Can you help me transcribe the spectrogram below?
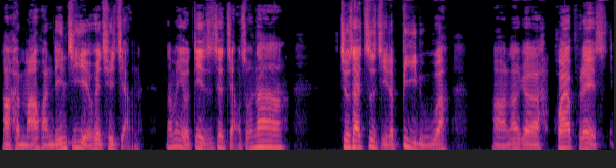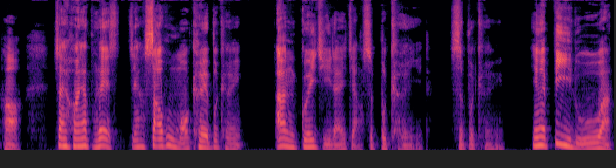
啊，很麻烦。邻居也会去讲的。那么有弟子就讲说，那就在自己的壁炉啊啊，那个 fireplace 哈，在 fireplace 这样烧护膜可以不可以？按规矩来讲是不可以的，是不可以。因为壁炉啊，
